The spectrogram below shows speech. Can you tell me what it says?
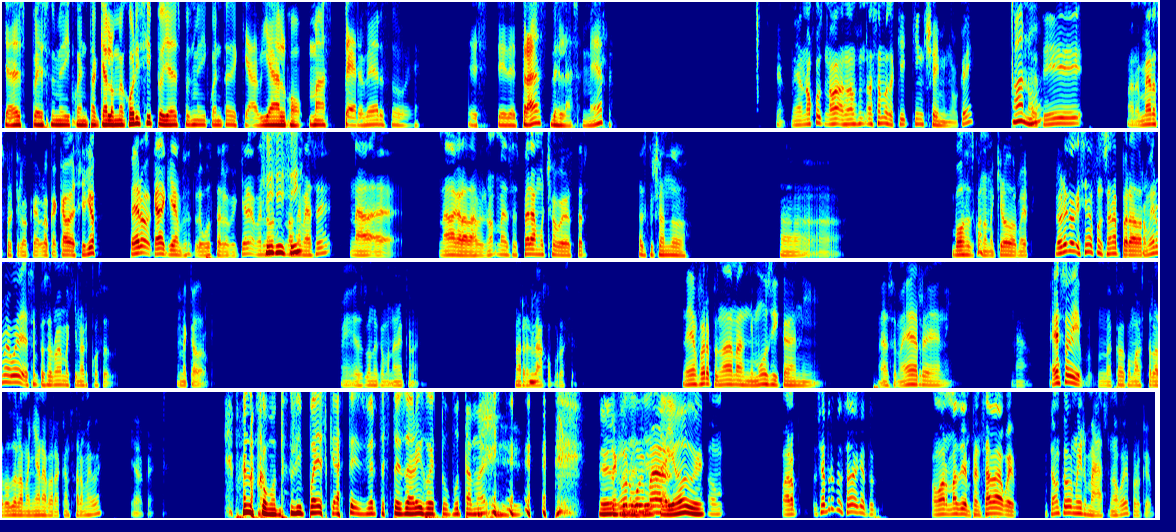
Ya después me di cuenta que a lo mejor y sí, pero ya después me di cuenta de que había algo más perverso güey, este, detrás del ASMR. Sí. Mira, no, no, no- hacemos aquí king shaming, ¿ok? Ah, ¿no? ti, bueno, menos porque lo que, lo que acabo de decir yo. Pero cada quien pues, le gusta lo que quiera. Bueno, Sí, no, sí, no sí. se me hace nada, nada agradable, ¿no? Me desespera mucho, güey, estar escuchando ah, voces cuando me quiero dormir. Lo único que sí me funciona para dormirme, güey, es empezarme a imaginar cosas. Y me quedo dormido. Y es la única manera que me, me relajo, por así decirlo. De ahí en fuera, pues nada más, ni música, ni ASMR, ni nada. Eso y me quedo como hasta las 2 de la mañana para cansarme, güey. Ya, ok. Bueno, como tú sí puedes quedarte despierto hasta esa hora, hijo de tu puta madre. Pero Tengo pues un muy mal- yo, güey. Um, bueno, siempre pensaba que... te- o bueno, más bien, pensaba, güey, tengo que dormir más, ¿no, güey? Porque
